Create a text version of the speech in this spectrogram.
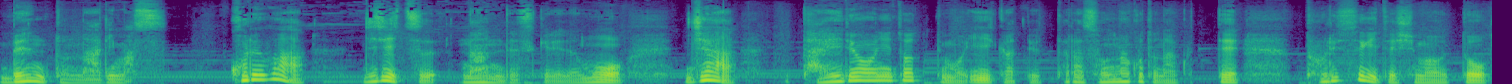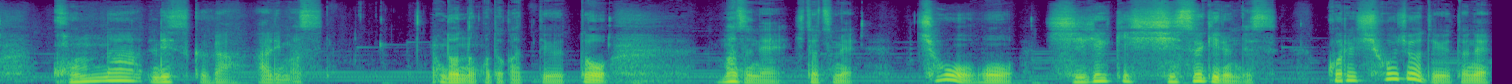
便となります。これは事実なんですけれどもじゃあ大量にとってもいいかって言ったらそんなことなくって取りすぎてしまうとこんなリスクがあります。どんなことかっていうとまずね一つ目腸を刺激しすぎるんです。これ症状で言うとね、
